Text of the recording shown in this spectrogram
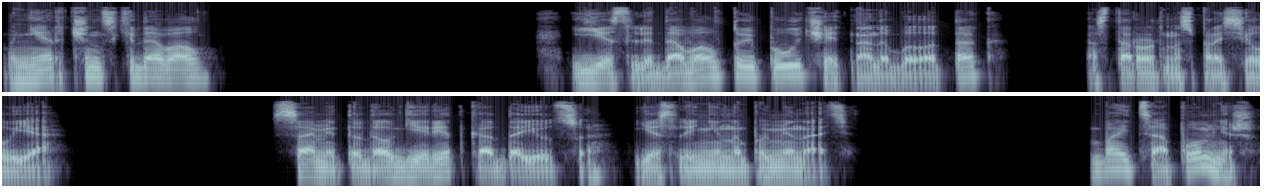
В Нерчинске давал. Если давал, то и получать надо было так? Осторожно спросил я. Сами-то долги редко отдаются, если не напоминать. Бойца помнишь?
